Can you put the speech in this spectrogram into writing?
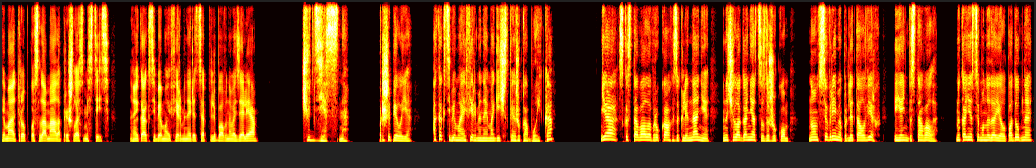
Ты мою трубку сломала, пришлось мстить. Ну и как тебе мой фирменный рецепт любовного зелья?» «Чудесно!» — прошипела я. «А как тебе моя фирменная магическая жукобойка?» Я скостовала в руках заклинание и начала гоняться за жуком, но он все время подлетал вверх, и я не доставала. Наконец ему надоело подобное,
